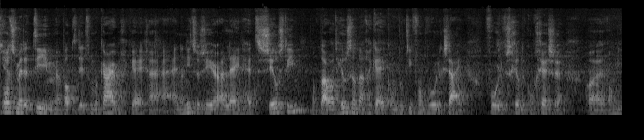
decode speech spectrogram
Trots Ja. met het team wat dit voor elkaar hebben gekregen. eh, En dan niet zozeer alleen het sales team. Want daar wordt heel snel naar gekeken omdat die verantwoordelijk zijn voor de verschillende congressen. eh, om die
